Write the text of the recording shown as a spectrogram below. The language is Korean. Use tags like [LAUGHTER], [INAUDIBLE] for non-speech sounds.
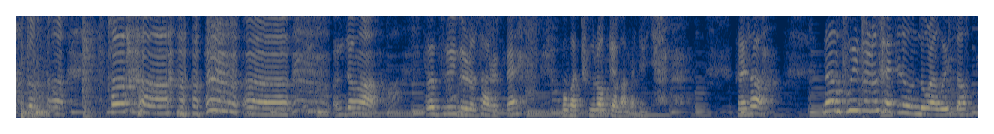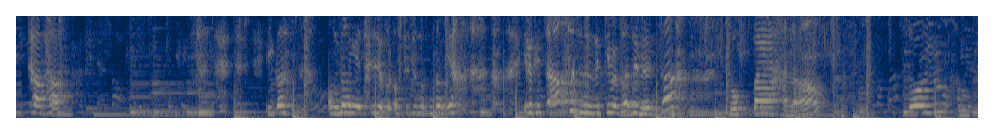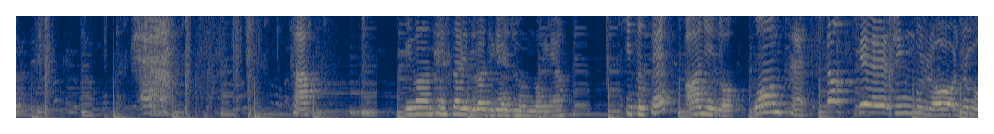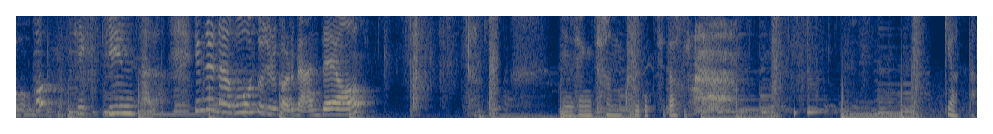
[LAUGHS] 은정아, 왜 부위별로 살을 빼? 뭐가 더럽게 마음에 들지 않아. 그래서 난 부위별로 살찌는 운동을 하고 있어. 자, 봐. 이건 엉덩이의 탄력을 없애주는 운동이야. [LAUGHS] 이렇게 쫙 퍼지는 느낌을 받으면서 족발 하나, 소유 한 모금. 자, 이건 뱃살이 늘어지게 해주는 운동이야. 시스팩? 아니죠. 원팩. 이렇게 뒹굴려주고 치킨 하나. 힘들다고 소주를 걸으면 안 돼요. 인생 참 굴곡지다. 끼었다.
